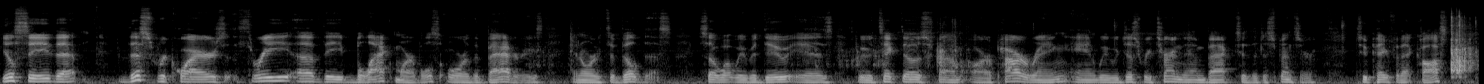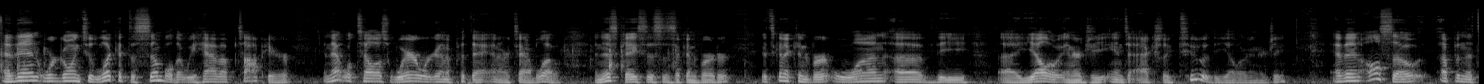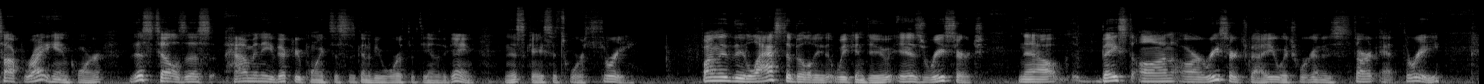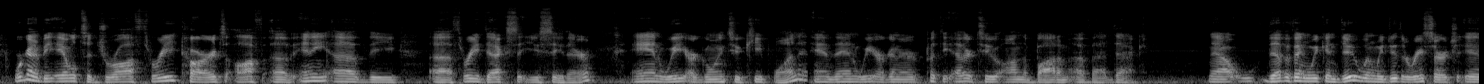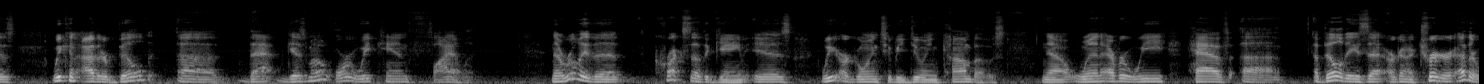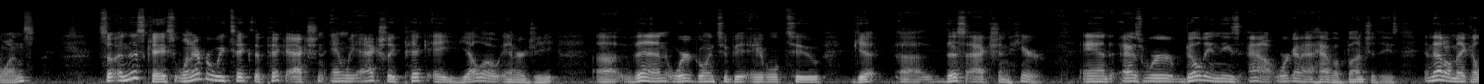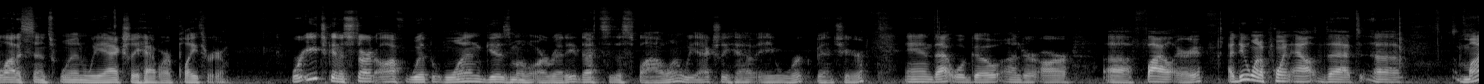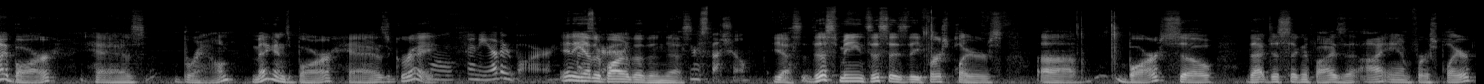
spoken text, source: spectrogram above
you'll see that this requires three of the black marbles or the batteries in order to build this. So what we would do is we would take those from our power ring and we would just return them back to the dispenser to pay for that cost. And then we're going to look at the symbol that we have up top here and that will tell us where we're going to put that in our tableau. In this case, this is a converter. It's going to convert one of the uh, yellow energy into actually two of the yellow energy. And then also up in the top right hand corner, this tells us how many victory points this is going to be worth at the end of the game. In this case, it's worth three. Finally, the last ability that we can do is research. Now, based on our research value, which we're going to start at three, we're going to be able to draw three cards off of any of the uh, three decks that you see there. And we are going to keep one, and then we are going to put the other two on the bottom of that deck. Now, the other thing we can do when we do the research is we can either build uh, that gizmo or we can file it. Now, really, the crux of the game is we are going to be doing combos. Now, whenever we have uh, abilities that are going to trigger other ones, so in this case, whenever we take the pick action and we actually pick a yellow energy, uh, then we're going to be able to get uh, this action here. And as we're building these out, we're going to have a bunch of these. And that'll make a lot of sense when we actually have our playthrough. We're each going to start off with one gizmo already. That's this file one. We actually have a workbench here. And that will go under our uh, file area. I do want to point out that uh, my bar has brown. Megan's bar has gray. Well, any other bar. Any other gray. bar other than this. You're special. Yes, this means this is the first player's uh, bar, so that just signifies that I am first player.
